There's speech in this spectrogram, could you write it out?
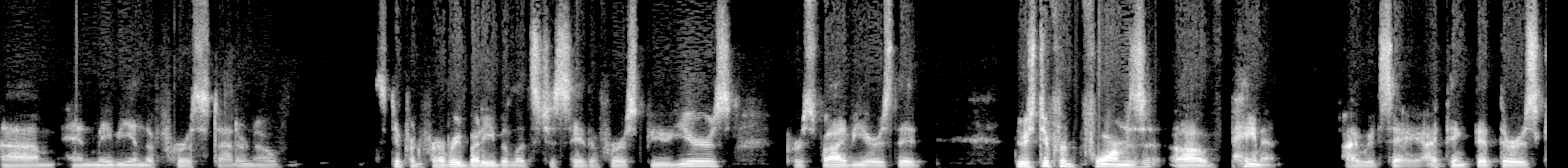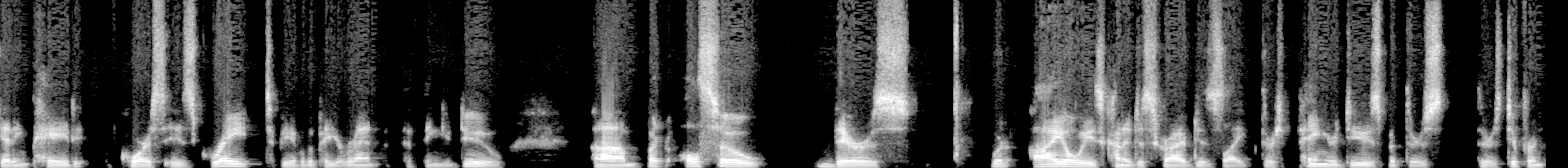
um, and maybe in the first, I don't know, it's different for everybody, but let's just say the first few years, first five years, that there's different forms of payment. I would say. I think that there's getting paid, of course, is great to be able to pay your rent, the thing you do, um, but also there's what I always kind of described as like there's paying your dues, but there's there's different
